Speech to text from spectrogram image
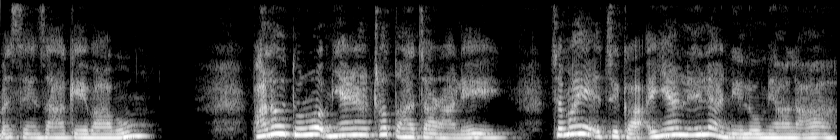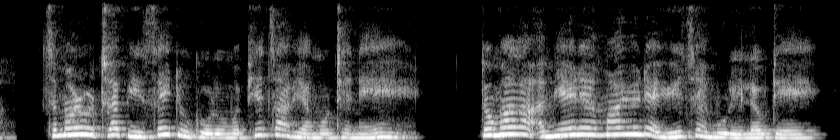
မစင်စားခဲ့ပါဘူး။ဘာလို့သူတို့အမြဲတမ်းထွက်သွားကြတာလဲ။ကျမရဲ့အချစ်ကအယမ်းလေးလံနေလို့များလား။ကျမတို့ထပ်ပြီးစိတ်တူကိုယ်လိုမဖြစ်ကြပြန်မှုထင်နေ။သူမကအမြဲတမ်းမှားယွင်းတဲ့ရွေးချယ်မှုတွေလုပ်တယ်။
